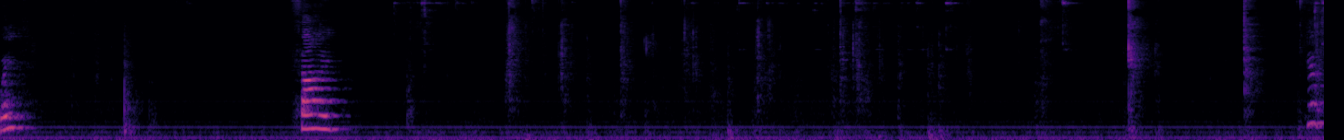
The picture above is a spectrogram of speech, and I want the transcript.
Wait. Side. Yes.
